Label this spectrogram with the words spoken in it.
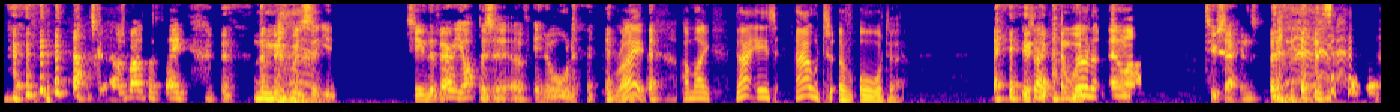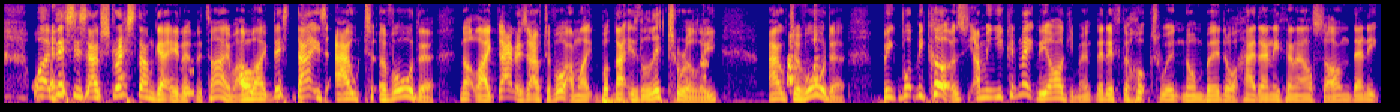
I was about to say the movements that you seem the very opposite of in order. right? I'm like, that is out of order. It's like, And no, no. like, two seconds. Well, this is how stressed I'm getting at the time. I'm like, this that is out of order. Not like that is out of order. I'm like, but that is literally out of order. Be, but because I mean, you could make the argument that if the hooks weren't numbered or had anything else on, then it,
